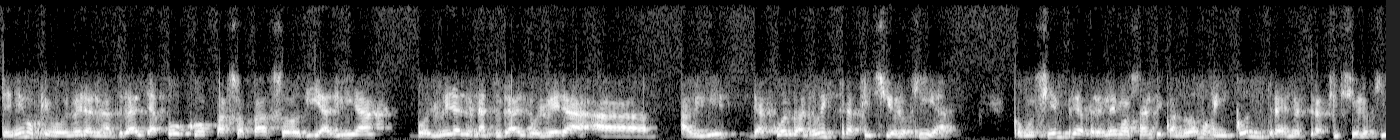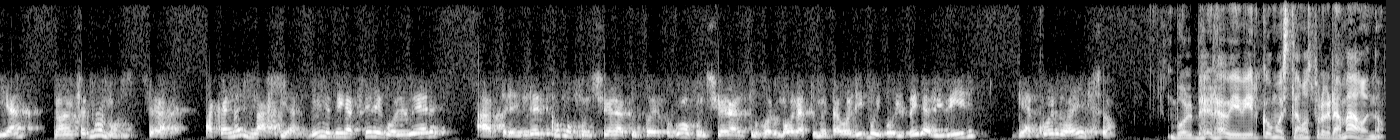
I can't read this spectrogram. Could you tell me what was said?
tenemos que volver a lo natural de a poco, paso a paso, día a día, volver a lo natural, volver a, vivir de acuerdo a nuestra fisiología. Como siempre aprendemos antes, cuando vamos en contra de nuestra fisiología, nos enfermamos. O sea, acá no hay magia. Lo único que tiene que hacer es volver aprender cómo funciona tu cuerpo, cómo funcionan tus hormonas, tu metabolismo y volver a vivir de acuerdo a eso. Volver a vivir como estamos programados, ¿no?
